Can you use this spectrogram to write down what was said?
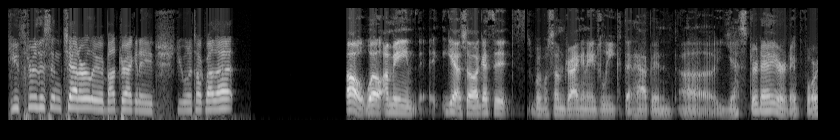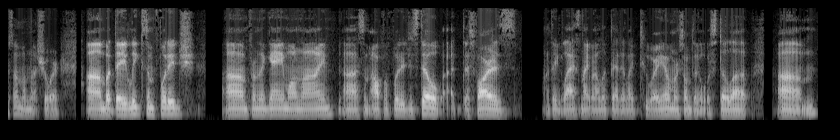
you threw this in the chat earlier about Dragon Age. Do you want to talk about that? Oh well, I mean, yeah. So I guess it's it was some Dragon Age leak that happened uh, yesterday or day before, Some. I'm not sure. Um, but they leaked some footage um, from the game online. Uh, some alpha footage. is still, as far as I think last night when I looked at it, like 2 a.m. or something, it was still up. Um,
